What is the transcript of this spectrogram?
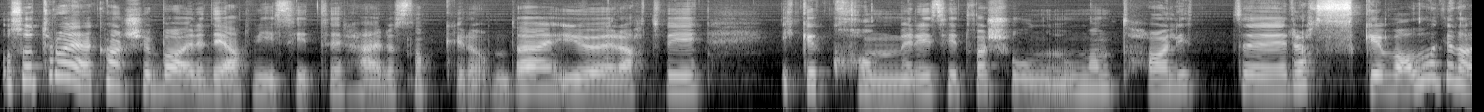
Og så tror jeg kanskje bare det at vi sitter her og snakker om det, gjør at vi ikke kommer i situasjoner hvor man tar litt eh, raske valg. Da.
